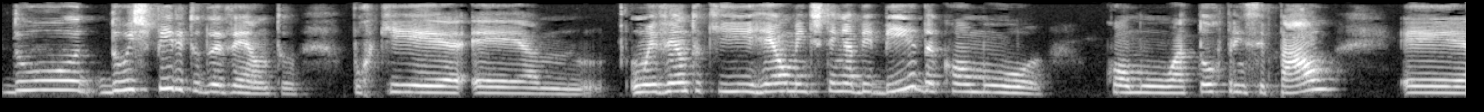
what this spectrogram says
do, do espírito do evento, porque é um evento que realmente tem a bebida como, como ator principal é,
